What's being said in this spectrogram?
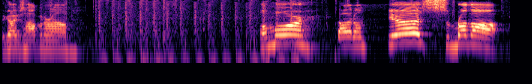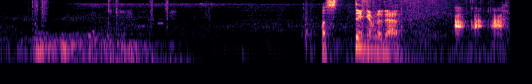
The guy just hopping around. One more. Got him. Yes, brother. Must sting him to death. Ah, ah, ah.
